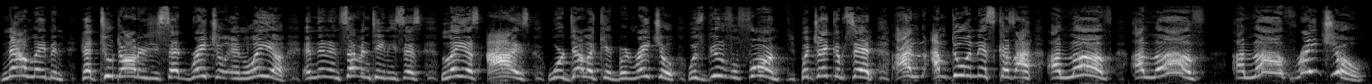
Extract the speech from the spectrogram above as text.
now Laban had two daughters. He said Rachel and Leah. And then in 17, he says Leah's eyes were delicate, but Rachel was beautiful form. But Jacob said, I, am doing this because I, I love, I love, I love Rachel.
